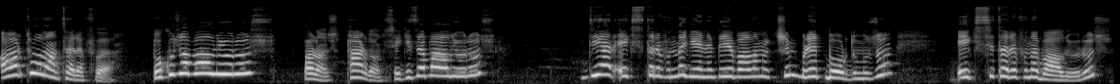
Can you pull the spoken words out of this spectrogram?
artı olan tarafı 9'a bağlıyoruz. Pardon, pardon 8'e bağlıyoruz. Diğer eksi tarafını da GND'ye bağlamak için breadboard'umuzun eksi tarafına bağlıyoruz.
